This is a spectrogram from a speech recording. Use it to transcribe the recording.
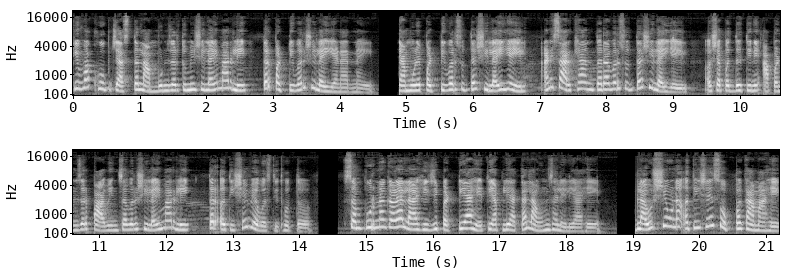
किंवा खूप जास्त लांबून जर तुम्ही शिलाई मारली तर पट्टीवर शिलाई येणार नाही. त्यामुळे पट्टीवर सुद्धा शिलाई येईल आणि सारख्या अंतरावर सुद्धा शिलाई येईल. अशा पद्धतीने आपण जर पाव इंचावर शिलाई मारली तर अतिशय व्यवस्थित होतं. संपूर्ण गळ्याला ही जी पट्टी आहे ती आपली आता लावून झालेली आहे. ब्लाऊज शिवणं अतिशय सोपं काम आहे.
